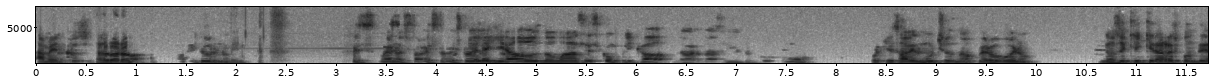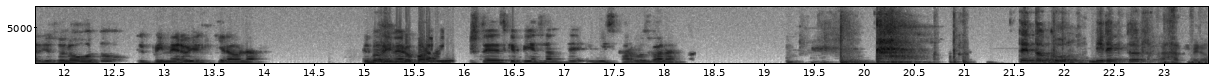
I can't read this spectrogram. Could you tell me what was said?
Amén. Pues, Álvaro. a mi turno. Amén. Pues bueno, esto, esto, esto de elegir a dos nomás es complicado, la verdad sí me tocó como, porque salen muchos, ¿no? Pero bueno, no sé quién quiera responder, yo solo voto el primero y el que quiera hablar. El Bueno. primero para mí, ¿ustedes qué piensan de Luis Carlos Galán? Te tocó, director. Ah, pero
